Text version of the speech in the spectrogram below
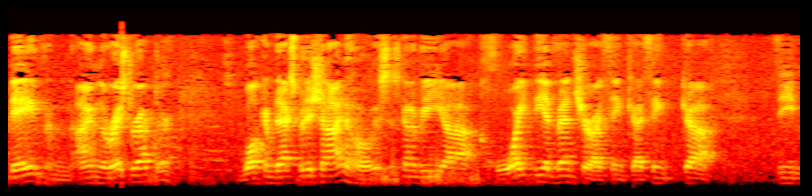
Dave, and I'm the race director. Welcome to Expedition Idaho. This is going to be uh, quite the adventure, I think. I think uh, the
